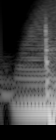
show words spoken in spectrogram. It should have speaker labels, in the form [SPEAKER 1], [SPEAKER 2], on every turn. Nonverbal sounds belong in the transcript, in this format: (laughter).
[SPEAKER 1] I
